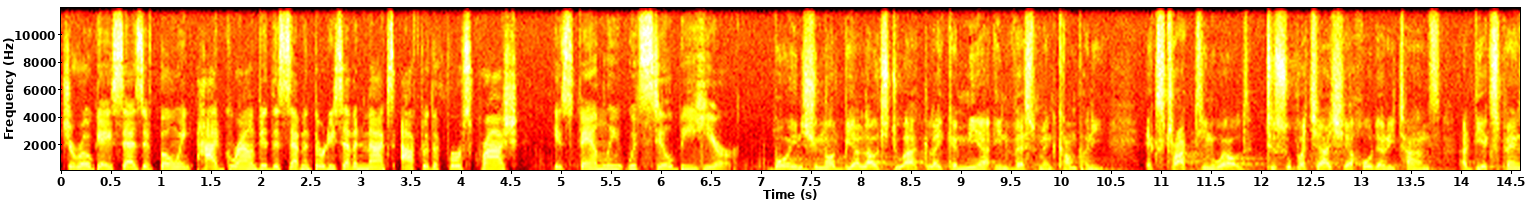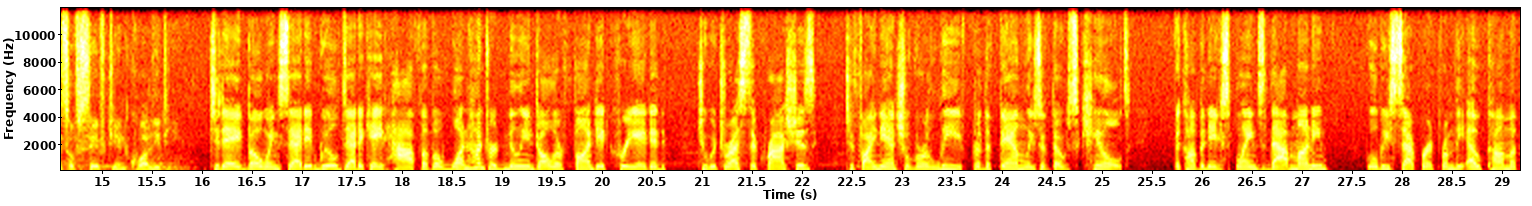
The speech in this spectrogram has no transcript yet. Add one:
Njoroge says if Boeing had grounded the 737 MAX after the first crash, his family would still be here. Boeing should not be allowed to act like a mere investment company, extracting wealth to supercharge shareholder returns at the expense of safety and quality. Today, Boeing said it will dedicate half of a $100 million fund it created to address the crashes to financial relief for the families of those killed. The company explains that money will be separate from the outcome of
